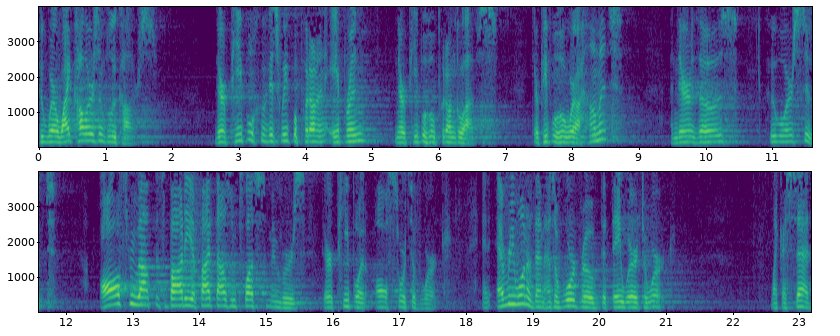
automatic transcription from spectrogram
who wear white collars and blue collars. There are people who this week will put on an apron. there are people who will put on gloves. There are people who wear a helmet. And there are those who wear a suit. All throughout this body of 5,000 plus members, there are people in all sorts of work. And every one of them has a wardrobe that they wear to work. Like I said,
